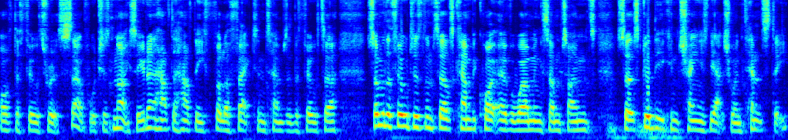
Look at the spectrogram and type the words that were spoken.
of the filter itself, which is nice. So you don't have to have the full effect in terms of the filter. Some of the filters themselves can be quite overwhelming sometimes, so it's good that you can change the actual intensity.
